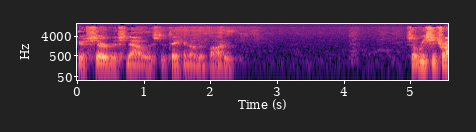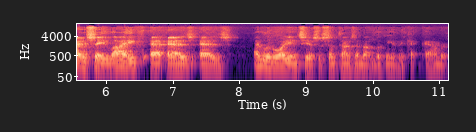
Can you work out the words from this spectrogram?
Your service now is to take another body. So we should try to say life as as I have a little audience here, so sometimes I'm not looking at the ca- camera.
